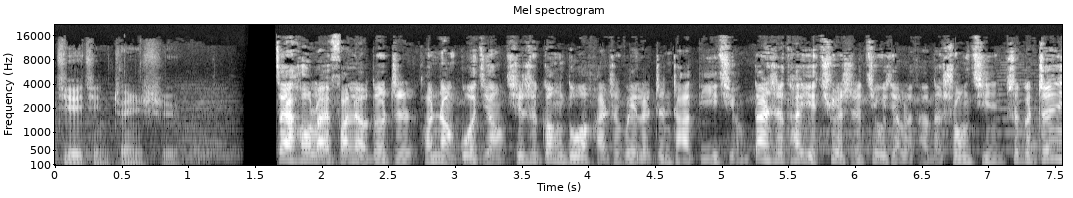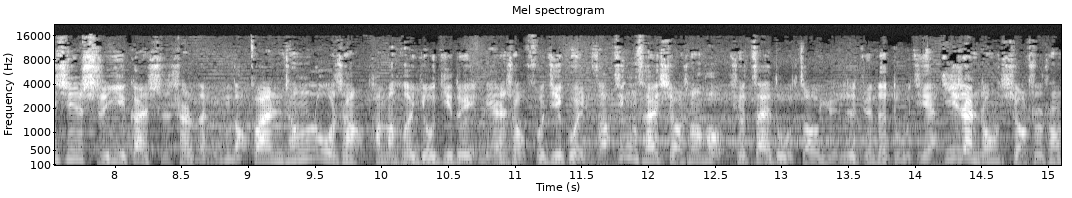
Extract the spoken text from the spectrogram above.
接近真实。再后来，反了得知团长过江，其实更多还是为了侦察敌情，但是他也确实救下了他的双亲，是个真心实意干实事的领导。返程路上，他们和游击队联手伏击鬼子，精彩小胜后，却再度遭遇日军的堵截。激战中，小树虫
